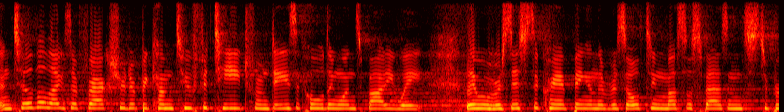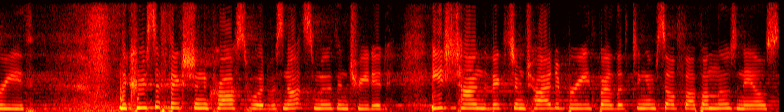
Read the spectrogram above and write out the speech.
Until the legs are fractured or become too fatigued from days of holding one's body weight, they will resist the cramping and the resulting muscle spasms to breathe. The crucifixion crosswood was not smooth and treated. Each time the victim tried to breathe by lifting himself up on those nails,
